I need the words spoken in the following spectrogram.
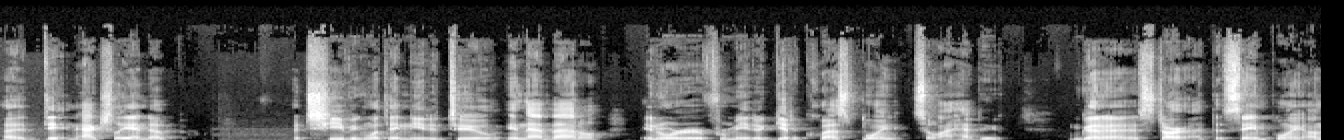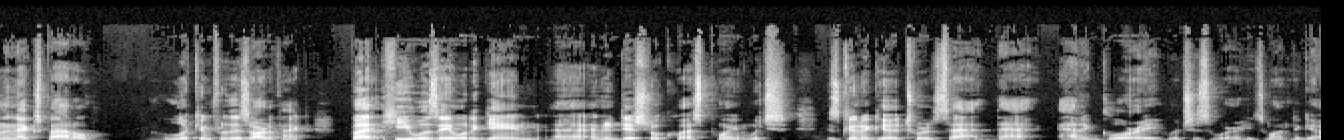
uh, didn't actually end up achieving what they needed to in that battle in order for me to get a quest point. So I had to, I'm going to start at the same point on the next battle looking for this artifact. But he was able to gain uh, an additional quest point, which is going to go towards that that added glory, which is where he's wanting to go.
